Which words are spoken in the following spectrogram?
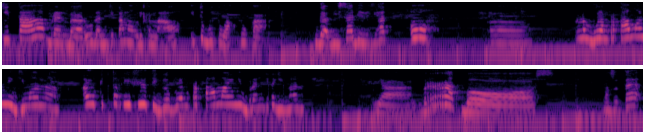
kita brand baru dan kita mau dikenal itu butuh waktu kak. Nggak bisa dilihat oh eh, enam uh, bulan pertama nih gimana? Ayo kita review tiga bulan pertama ini brand kita gimana ya berat bos maksudnya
